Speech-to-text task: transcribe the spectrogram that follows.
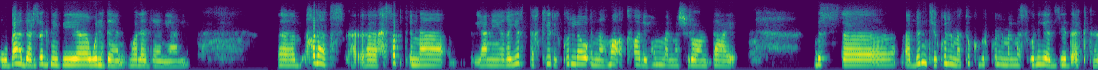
وبعد رزقني بولدين ولدين يعني. آه خلاص آه حسبت إن يعني غيرت تفكيري كله إن هما أطفالي هم المشروع متاعي. بس آه بنتي كل ما تكبر كل ما المسؤولية تزيد أكتر.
